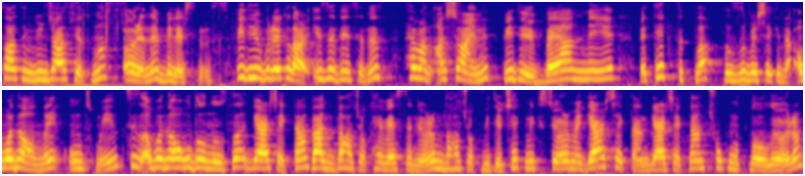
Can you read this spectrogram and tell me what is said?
saatin güncel fiyatını öğrenebilirsiniz. Videoyu buraya kadar izlediyseniz hemen aşağı inip videoyu beğenmeyi ve tek tıkla hızlı bir şekilde abone olmayı unutmayın. Siz abone olduğunuzda gerçekten ben de daha çok hevesleniyorum. Daha çok video çekmek istiyorum ve gerçekten gerçekten çok mutlu oluyorum.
